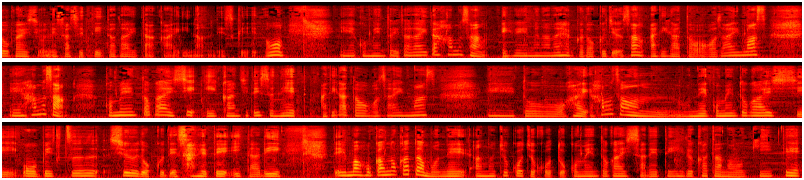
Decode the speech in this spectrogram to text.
ト返しをねさせていただいた回なんですけれども、えー、コメントいただいたハムさん FM763 ありがとうございます、えー、ハムさんコメント返しいい感じですね。ありがとうございます。えっ、ー、とはいハムさんもねコメント返しを別収録でされていたりでまあ他の方もねあのちょこちょことコメント返しされている方のを聞いて、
